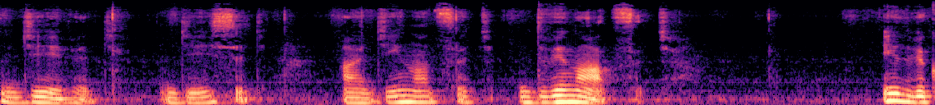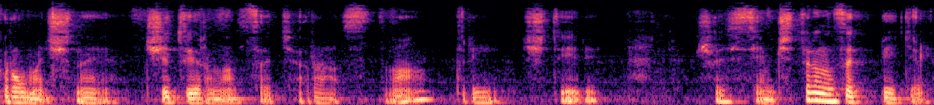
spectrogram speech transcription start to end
9, 10, 11, 12 и 2 кромочные. 14 раз два три четыре шесть семь. 14 петель.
